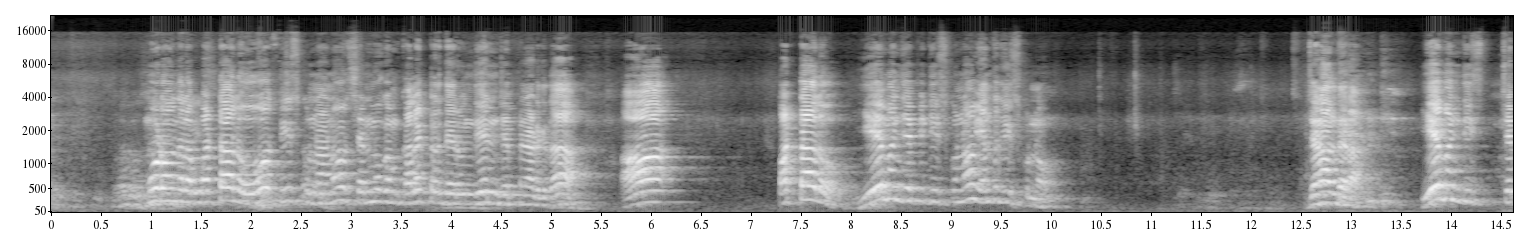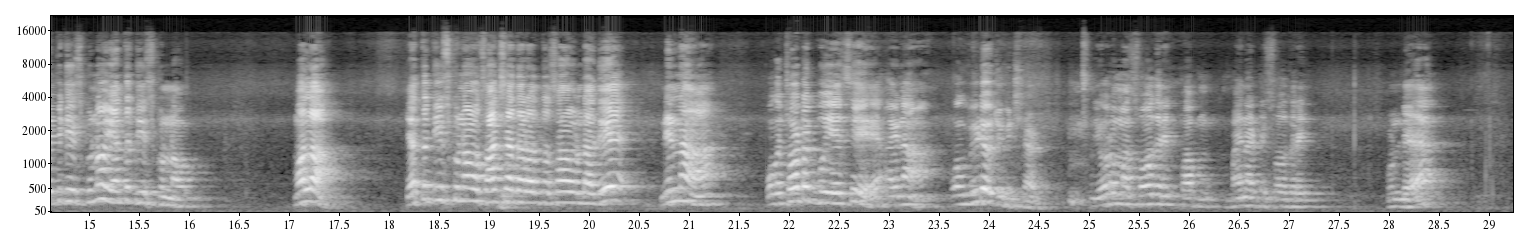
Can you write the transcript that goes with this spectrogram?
మూడు వందల పట్టాలు తీసుకున్నాను షణ్ముఖం కలెక్టర్ దగ్గర ఉంది అని చెప్పినాడు కదా. ఆ పట్టాలు ఏమని చెప్పి తీసుకున్నావు ఎంత తీసుకున్నావు? జనాల ధర ఏమని తీస్ చెప్పి తీసుకున్నావు ఎంత తీసుకున్నావు? మళ్ళా ఎంత తీసుకున్నావు సాక్ష్యాధారాలతో సహా ఉండాలి నిన్న ఒక చోటకు పోయేసి ఆయన ఒక వీడియో చూపించినాడు. ఎవరో మా సోదరి పాపం మైనార్టీ సోదరి ఉండే.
